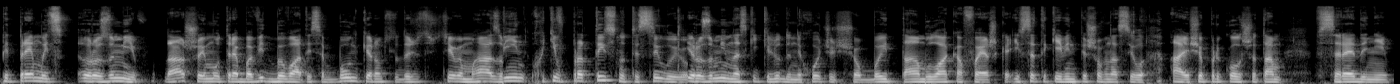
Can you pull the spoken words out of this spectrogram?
підприємець розумів, да, що йому треба відбиватися бункером, слідочевим газом. Він хотів протиснути силою і розумів, наскільки люди не хочуть, щоб там була кафешка. І все-таки він пішов на силу. А і ще прикол, що там всередині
